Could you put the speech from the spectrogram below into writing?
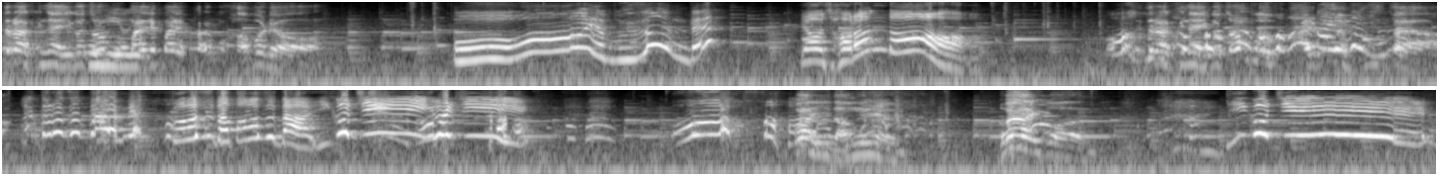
얘들아 그냥 이거 점프 여기. 빨리 빨리 밟고 가버려. 오, 오, 야 무서운데? 야 잘한다. 얘들아 그냥 이거 점프 밟으면 부스터야. 떨어진다 떨어진다. 이거지 이거지. 뭐야 이 나무는? 뭐야 이건? 이거지.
